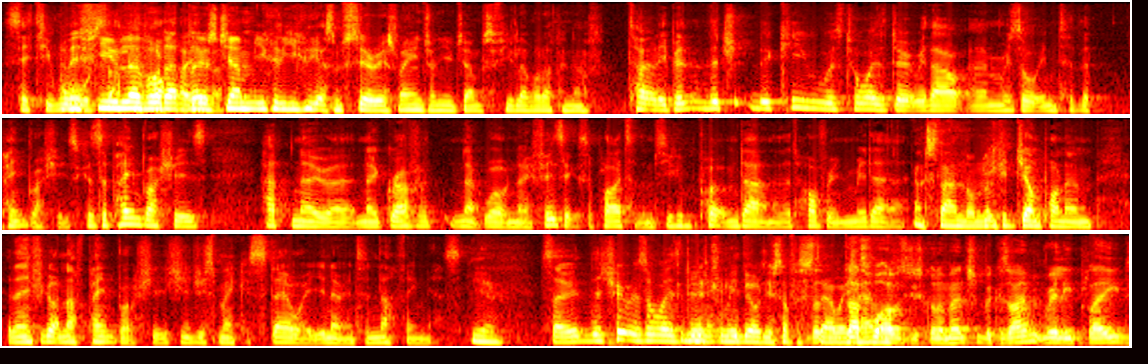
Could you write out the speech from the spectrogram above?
city And if you leveled up those over. jump, you could you could get some serious range on your jumps if you leveled up enough. Totally, but the tr- the key was to always do it without um, resorting to the paintbrushes because the paintbrushes had no uh, no gravity, no well no physics applied to them, so you can put them down and they'd hover in midair. And stand on them. You could jump on them, and then if you got enough paintbrushes, you just make a stairway, you know, into nothingness. Yeah. So the trick was always You could doing it literally with build yourself a Th- stairway. that's to what I was just going to mention because I haven't really played.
